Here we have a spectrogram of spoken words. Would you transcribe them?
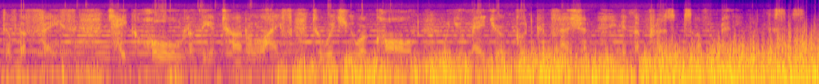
fight of the faith. Take hold of the eternal life to which you were called when you made your good confession in the presence of many witnesses.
